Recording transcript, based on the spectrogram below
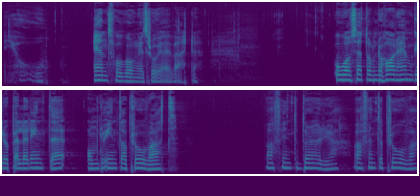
Jo, en, två gånger tror jag är värt det. Oavsett om du har hemgrupp eller inte, om du inte har provat, varför inte börja? Varför inte prova?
